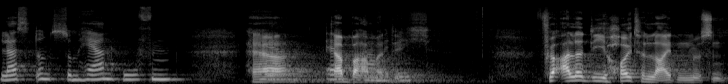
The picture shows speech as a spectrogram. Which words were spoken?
Lasst uns zum Herrn rufen. Herr, erbarme dich. Für alle, die heute leiden müssen,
